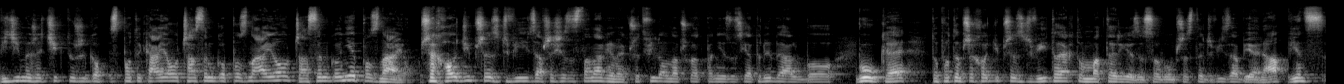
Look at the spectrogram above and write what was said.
widzimy, że ci, którzy go spotykają, czasem go poznają, czasem go nie poznają. Przechodzi przez drzwi, zawsze się zastanawiam, jak przed chwilą na przykład Pan Jezus jadł rybę albo bułkę, to potem przechodzi przez drzwi, to jak tą materię ze sobą przez te drzwi zabiera. Więc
